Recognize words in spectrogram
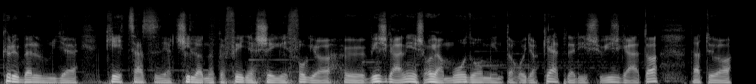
körülbelül ugye 200 ezer csillagnak a fényességét fogja ö, vizsgálni, és olyan módon, mint ahogy a Kepler is vizsgálta, tehát ő a,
